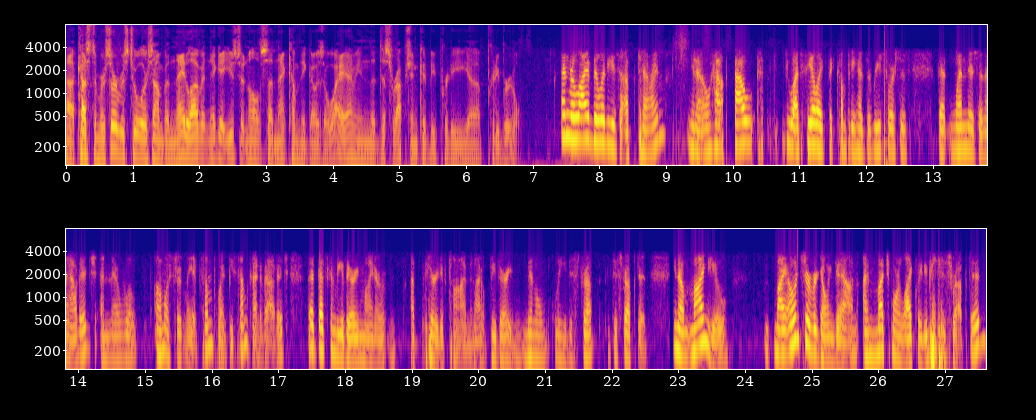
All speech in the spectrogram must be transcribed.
uh, customer service tool or something, they love it and they get used to it, and all of a sudden that company goes away. I mean, the disruption could be pretty uh, pretty brutal. And reliability is uptime. You know, how how do I feel like the company has the resources that when there's an outage, and there will almost certainly at some point be some kind of outage, that that's going to be a very minor uh, period of time, and I will be very minimally disrupt, disrupted. You know, mind you, my own server going down, I'm much more likely to be disrupted.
